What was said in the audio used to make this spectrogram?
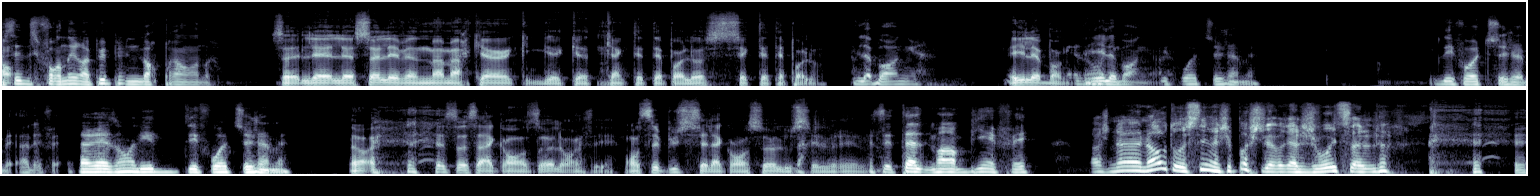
J'essaie de fournir un peu puis de me reprendre. Le, le seul événement marquant que, que- quand tu n'étais pas là, c'est que tu n'étais pas là. Le bong. Et le bon. Et le bong. Des fois, tu sais jamais. Des fois, tu sais jamais, en effet. T'as raison, les... des fois, tu sais jamais. ça, c'est la console. ouais, on ne sait plus si c'est la console ou si c'est le vrai. C'est tellement bien fait. Ah, J'en ai un autre aussi, mais je sais pas si je devrais le jouer, celle-là.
